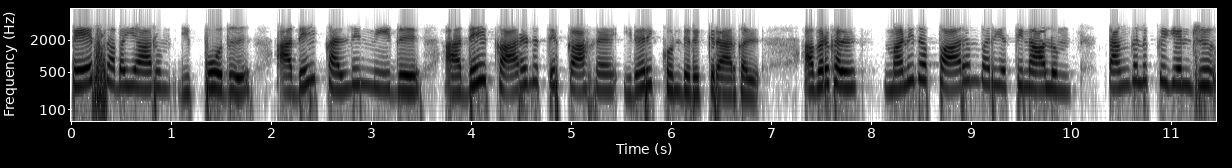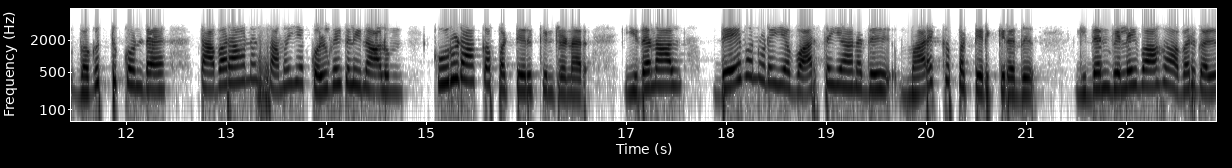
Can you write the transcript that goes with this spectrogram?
பேர் சபையாரும் இப்போது அதே கல்லின் மீது அதே காரணத்திற்காக இடறிக்கொண்டிருக்கிறார்கள் அவர்கள் மனித பாரம்பரியத்தினாலும் தங்களுக்கு என்று வகுத்து கொண்ட தவறான சமய கொள்கைகளினாலும் குருடாக்கப்பட்டிருக்கின்றனர். இதனால் தேவனுடைய வார்த்தையானது மறைக்கப்பட்டிருக்கிறது. இதன் விளைவாக அவர்கள்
